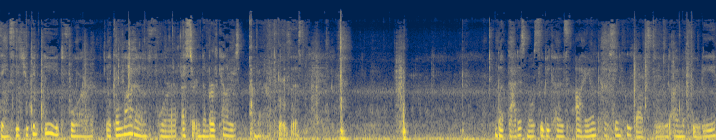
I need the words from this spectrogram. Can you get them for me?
things that you can eat for like a lot of for a certain number of calories. I'm gonna have to close this. But that is mostly because I am a person who loves food. I'm a foodie.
